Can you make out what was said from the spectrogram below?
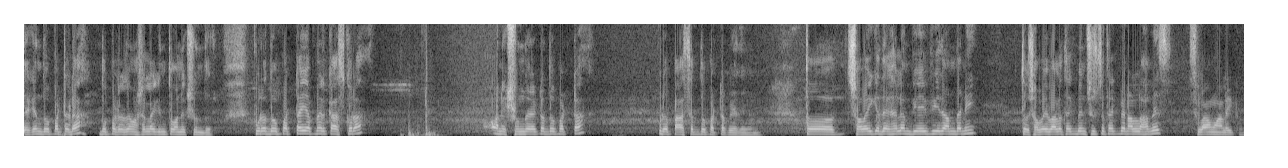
দেখেন দোপাট্টাটা। দোপাট্টাটা মশালা কিন্তু অনেক সুন্দর। পুরো দোপাট্টাই আপনার কাজ করা। অনেক সুন্দর একটা দোপাট্টা। পুরো পাঁচ হাত দোপাট্টা পেয়ে দেবেন তো সবাইকে দেখালাম ভিআইপি আমদানি। তো সবাই ভালো থাকবেন, সুস্থ থাকবেন। আল্লাহ হাফেজ। আসসালামু আলাইকুম।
